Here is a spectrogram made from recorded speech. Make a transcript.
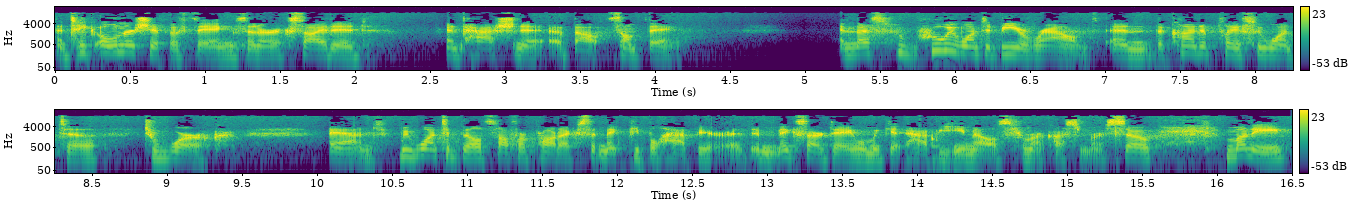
and take ownership of things and are excited and passionate about something. And that's who, who we want to be around and the kind of place we want to, to work. And we want to build software products that make people happier. It, makes our day when we get happy emails from our customers. So, money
